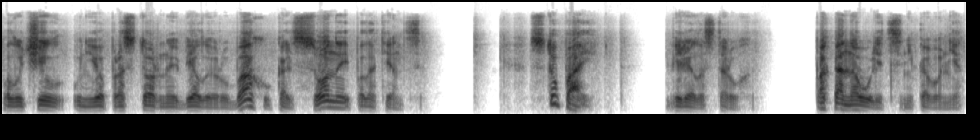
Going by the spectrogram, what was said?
получил у нее просторную белую рубаху, кальсоны и полотенце. «Ступай!» — велела старуха пока на улице никого нет.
